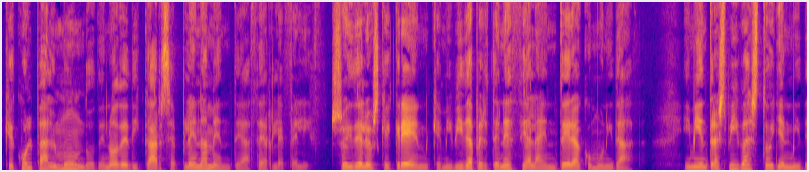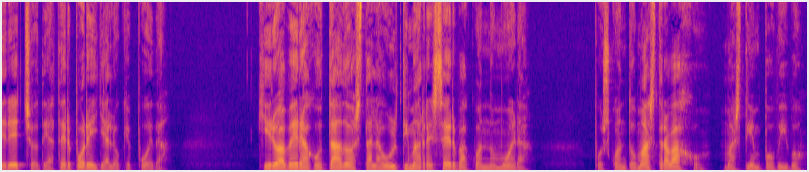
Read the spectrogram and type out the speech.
que culpa al mundo de no dedicarse plenamente a hacerle feliz. Soy de los que creen que mi vida pertenece a la entera comunidad, y mientras viva estoy en mi derecho de hacer por ella lo que pueda. Quiero haber agotado hasta la última reserva cuando muera, pues cuanto más trabajo, más tiempo vivo.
